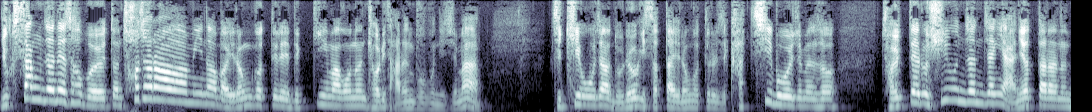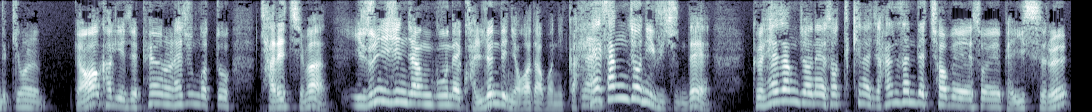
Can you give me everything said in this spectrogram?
육상전에서 보였던 처절함이나 막 이런 것들의 느낌하고는 결이 다른 부분이지만 지키고자 노력이 있었다 이런 것들을 이제 같이 보여주면서 절대로 쉬운 전쟁이 아니었다라는 느낌을 명확하게 이제 표현을 해준 것도 잘했지만 이순신 장군에 관련된 영화다 보니까 네. 해상전이 위주인데 그 해상전에서 특히나 이제 한산대첩에서의 베이스를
